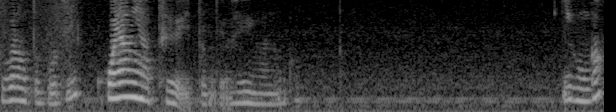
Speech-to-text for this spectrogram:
그거랑 또 뭐지? 고양이 하트 있던데요, 유행하는 거. 이건가?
